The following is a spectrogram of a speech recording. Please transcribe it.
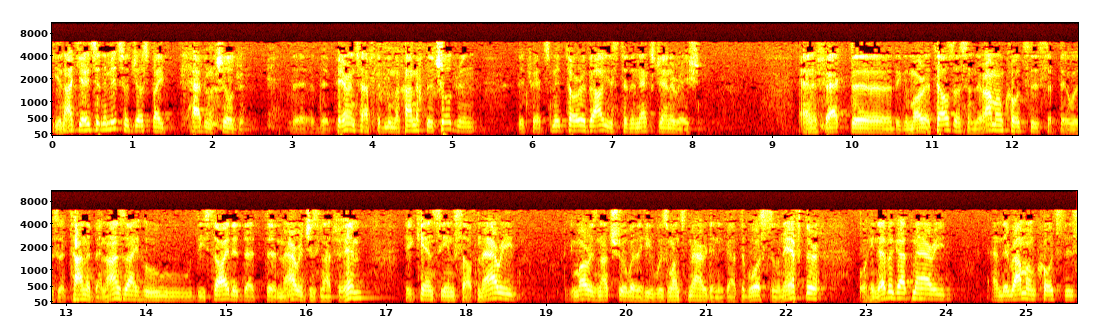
You're not Yaitz in the mitzvah just by having children. The, the parents have to be mechanech the children to transmit Torah values to the next generation. And in fact, uh, the Gemara tells us, and the Rambam quotes this, that there was a Tana ben Azai who decided that uh, marriage is not for him. He can't see himself married. The Gemara is not sure whether he was once married and he got divorced soon after, or he never got married. And the Rambam quotes this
